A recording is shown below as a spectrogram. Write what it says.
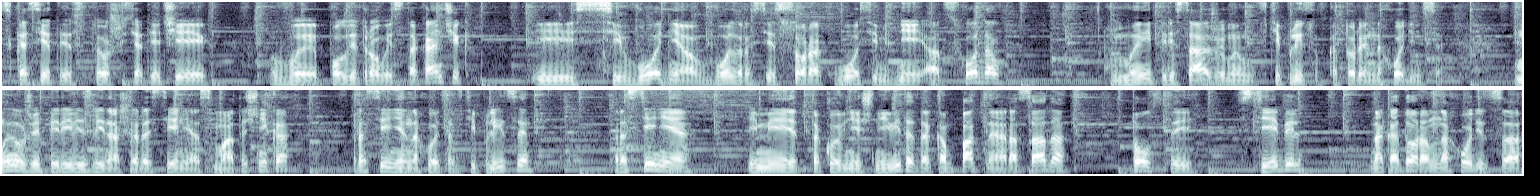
с кассеты 160 ячеек в пол-литровый стаканчик. И сегодня в возрасте 48 дней от сходов мы пересаживаем в теплицу, в которой находимся. Мы уже перевезли наши растения с маточника. Растения находятся в теплице. Растение имеет такой внешний вид. Это компактная рассада, толстый стебель, на котором находится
